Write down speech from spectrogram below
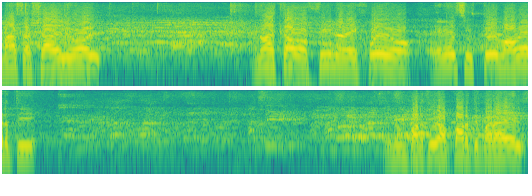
Más allá del gol, no ha estado fino en el juego, en el sistema Oberti. En un partido aparte para él.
